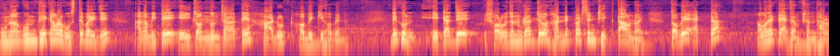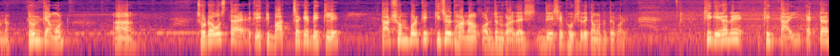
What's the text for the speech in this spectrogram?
গুণাগুণ থেকে আমরা বুঝতে পারি যে আগামীতে এই চন্দন চারাতে হার্ডউড হবে কি হবে না। দেখুন, এটা যে সর্বজনগ্রাহ্য এবং হান্ড্রেড পার্সেন্ট ঠিক, তাও নয়। তবে একটা, আমাদের একটা অ্যাজামশান ধারণা। ধরুন কেমন ছোট অবস্থায় এক- একটি বাচ্চাকে দেখলে তার সম্পর্কে কিছুটা ধারণা অর্জন করা যায়, যে সে ভবিষ্যতে কেমন হতে পারে। ঠিক এখানে, ঠিক তাই একটা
